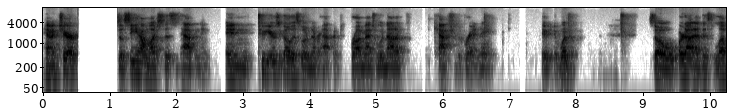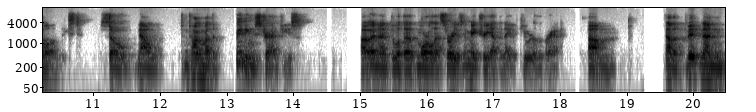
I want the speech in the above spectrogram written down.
hammock chair. So see how much this is happening. And two years ago, this would have never happened. Broad match would not have captured the brand name. It, it wouldn't have. So, or not at this level at least. So now I'm talking about the bidding strategies. Uh, and what the moral of that story is, and make sure you have the native keyword of the brand. Um, now the bit, then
